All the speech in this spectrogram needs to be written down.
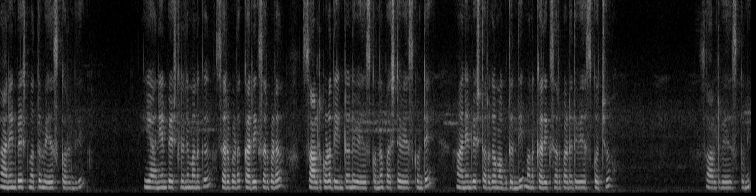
ఆనియన్ పేస్ట్ మొత్తం వేసుకోవాలండి ఇది. ఈ ఆనియన్ పేస్ట్లోనే మనకు సరిపడా కర్రీకి సరిపడా సాల్ట్ కూడా దీంట్లోనే వేసుకుందాం. ఫస్టే వేసుకుంటే ఆనియన్ పేస్ట్ త్వరగా మగ్గుతుంది. మన కర్రీకి సరిపడేది వేసుకోవచ్చు. సాల్ట్ వేసుకుని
